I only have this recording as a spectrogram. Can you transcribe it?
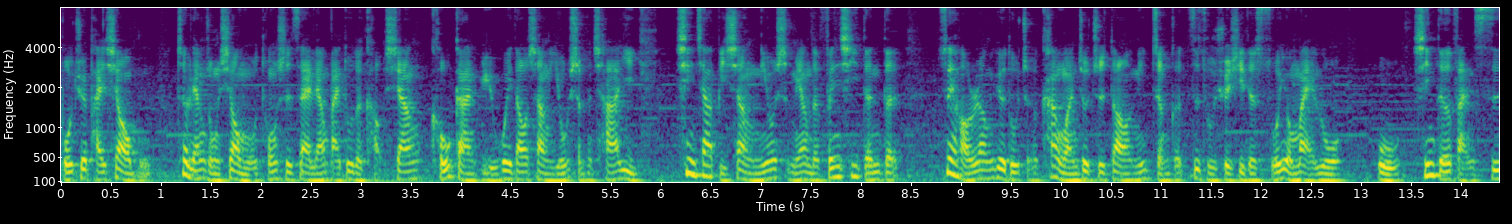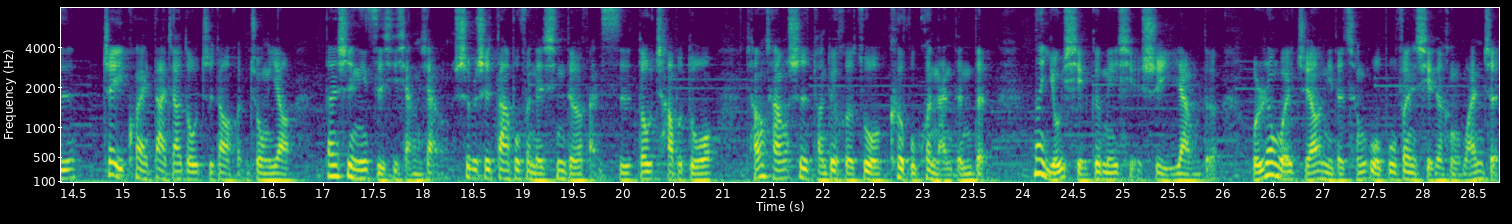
伯爵牌酵母这两种酵母，同时在两百度的烤箱，口感与味道上有什么差异？性价比上你有什么样的分析等等，最好让阅读者看完就知道你整个自主学习的所有脉络。五心得反思这一块大家都知道很重要。但是你仔细想想，是不是大部分的心得反思都差不多？常常是团队合作、克服困难等等。那有写跟没写是一样的。我认为只要你的成果部分写得很完整，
